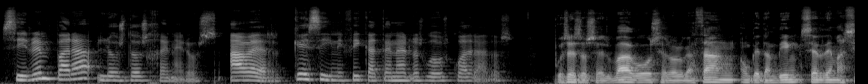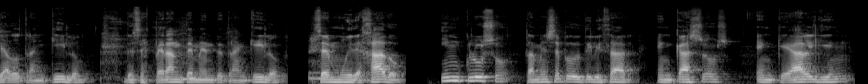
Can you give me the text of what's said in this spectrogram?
sirven para los dos géneros. A ver, ¿qué significa tener los huevos cuadrados? Pues eso, ser vago, ser holgazán, aunque también ser demasiado tranquilo, desesperantemente tranquilo, ser muy dejado. Incluso también se puede utilizar en casos en que alguien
